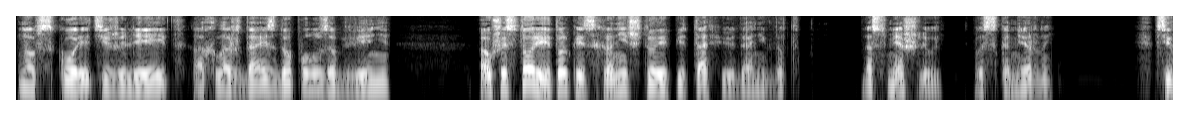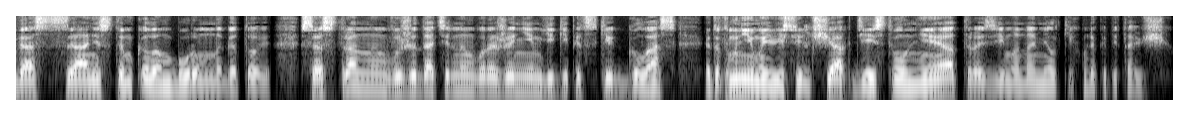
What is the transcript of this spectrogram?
но вскоре тяжелеет, охлаждаясь до полузабвения. А уж истории только и сохранит, что эпитафию да анекдот. Насмешливый, воскомерный, всегда с цианистым каламбуром наготове, со странным выжидательным выражением египетских глаз. Этот мнимый весельчак действовал неотразимо на мелких млекопитающих.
